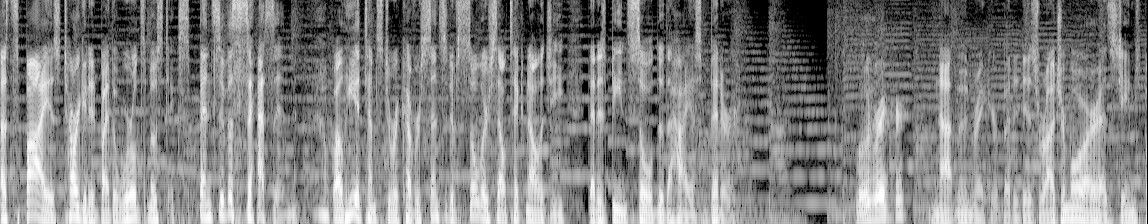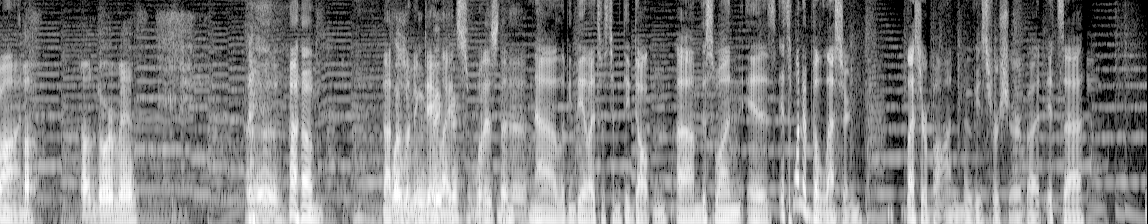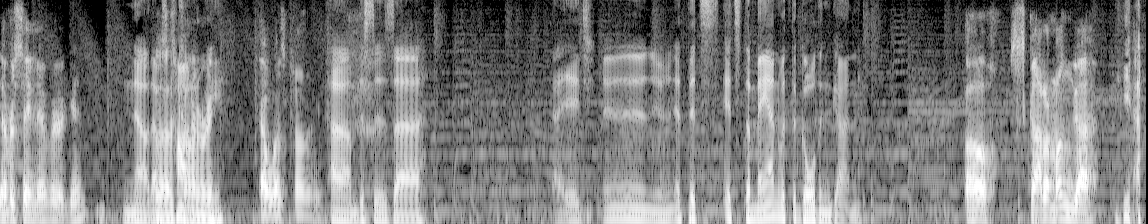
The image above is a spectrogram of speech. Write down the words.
a spy is targeted by the world's most expensive assassin while he attempts to recover sensitive solar cell technology that is being sold to the highest bidder. Moonraker? Not Moonraker, but it is Roger Moore as James Bond. Oh. Condor Man? Uh, Um, Not Was the Living Daylights. What is the? no, Living Daylights was Timothy Dalton. Um, this one is it's one of the lesser lesser Bond movies for sure, but it's uh never say never again? no, that That was was Connery. Connery. That was Connery. Um, this is uh, it, uh, it's it's the man with the golden gun. Oh, Scaramanga. Yeah,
